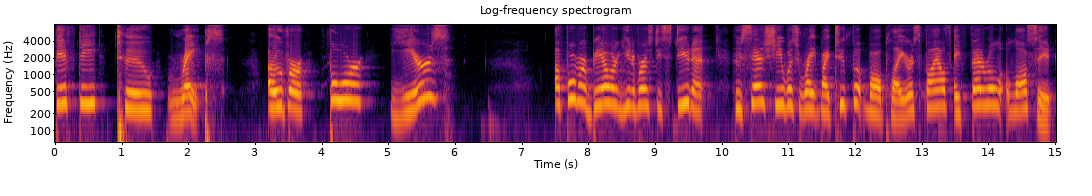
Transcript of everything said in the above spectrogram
52 rapes over four years. A former Baylor University student who says she was raped by two football players files a federal lawsuit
